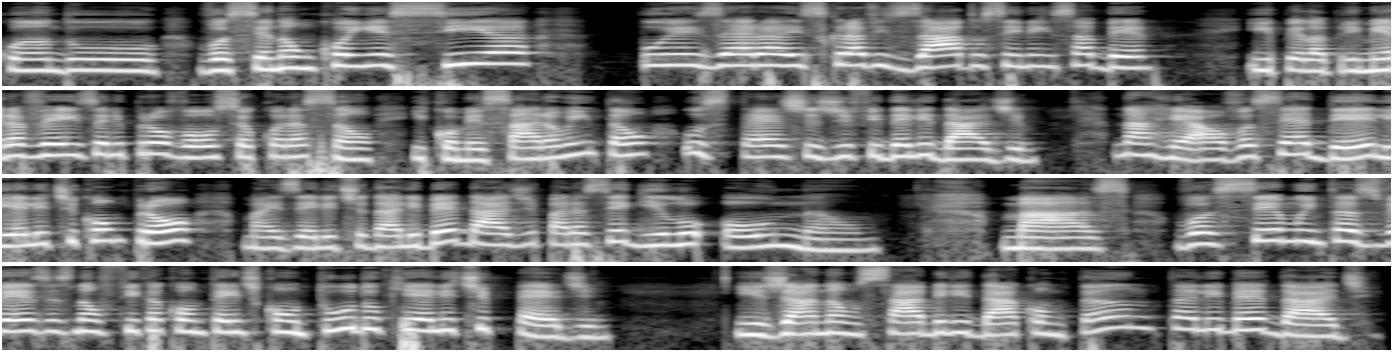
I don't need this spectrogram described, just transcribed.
quando você não conhecia, pois era escravizado sem nem saber. E pela primeira vez ele provou seu coração e começaram então os testes de fidelidade. Na real, você é dele, ele te comprou, mas ele te dá liberdade para segui-lo ou não. Mas você muitas vezes não fica contente com tudo o que ele te pede e já não sabe lidar com tanta liberdade.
